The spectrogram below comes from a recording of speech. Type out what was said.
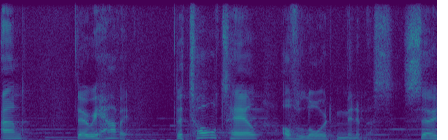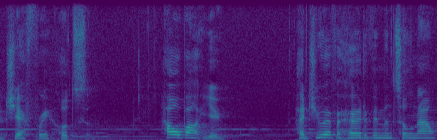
And there we have it, the tall tale of Lord Minimus, Sir Geoffrey Hudson. How about you? Had you ever heard of him until now?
